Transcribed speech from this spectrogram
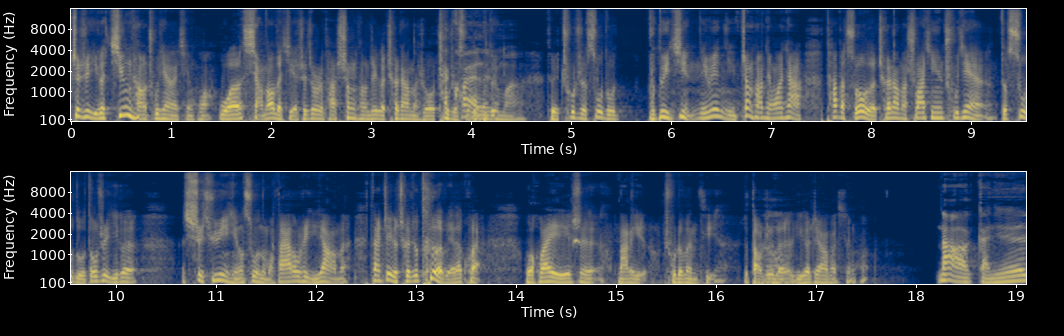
这是一个经常出现的情况。我想到的解释就是，它生成这个车辆的时候，初始速度不对，吗？对，初始速度不对劲。因为你正常情况下，它的所有的车辆的刷新出现的速度都是一个市区运行速度嘛，大家都是一样的。但这个车就特别的快，我怀疑是哪里出了问题，就导致了一个这样的情况。那感觉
